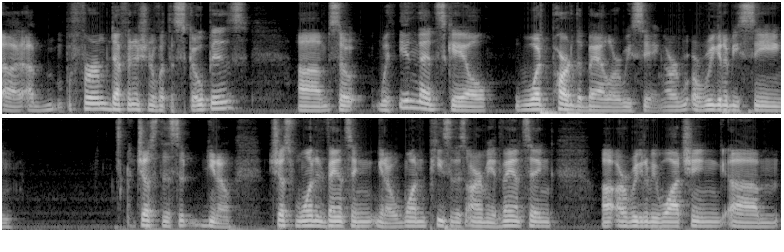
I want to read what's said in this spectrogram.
a, a firm definition of what the scope is. Um, so within that scale, what part of the battle are we seeing? Are, are we going to be seeing just this, you know, just one advancing, you know, one piece of this army advancing? Uh, are we going to be watching, um,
